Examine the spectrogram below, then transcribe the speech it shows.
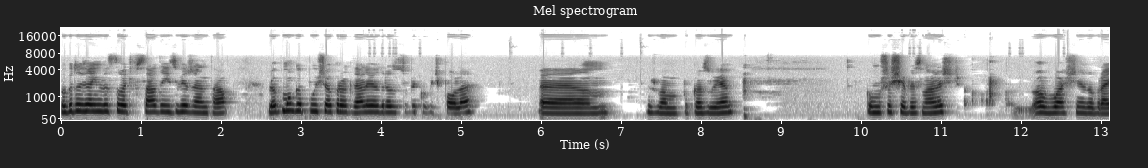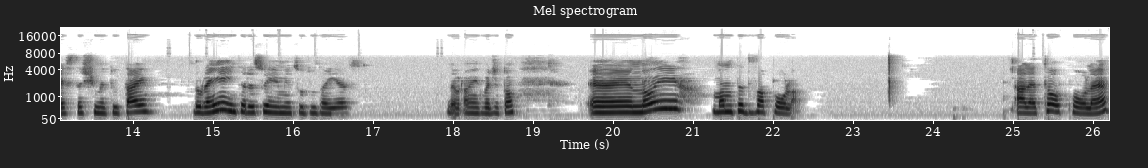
Mogę to zainwestować w sady i zwierzęta, lub mogę pójść o krok dalej i od razu sobie kupić pole. Em, już Wam pokazuję. Tylko muszę siebie znaleźć. O właśnie, dobra, jesteśmy tutaj. Dobra, nie interesuje mnie, co tutaj jest. Dobra, niech będzie to. E, no i mam te dwa pola. Ale to pole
